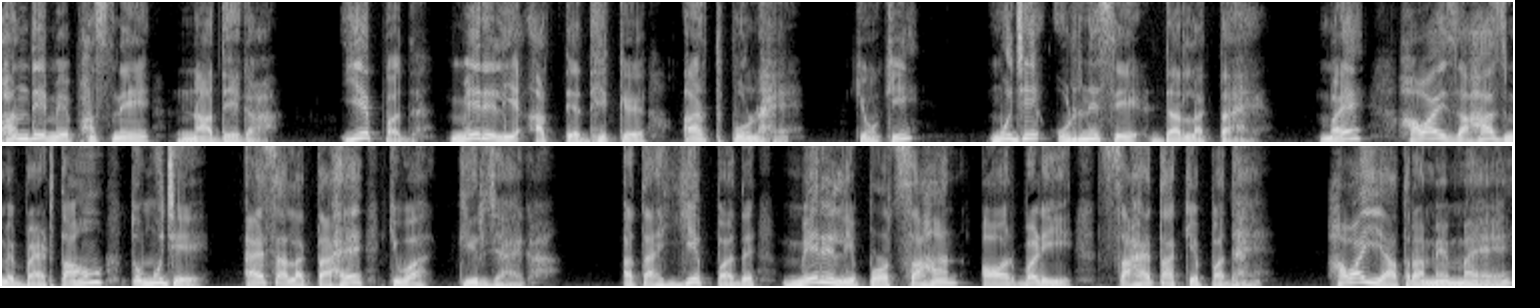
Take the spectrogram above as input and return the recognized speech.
फंदे में फंसने ना देगा। ये पद मेरे लिए अत्यधिक अर्थपूर्ण है, क्योंकि मुझे उड़ने से डर लगता है। मैं हवाई जहाज़ में बैठता हूँ तो मुझे ऐसा लगता है कि वह गिर जाएगा। अतः ये पद मेरे लिए प्रोत्साहन और बड़ी सहायता के पद हैं। हवाई यात्रा में मैं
